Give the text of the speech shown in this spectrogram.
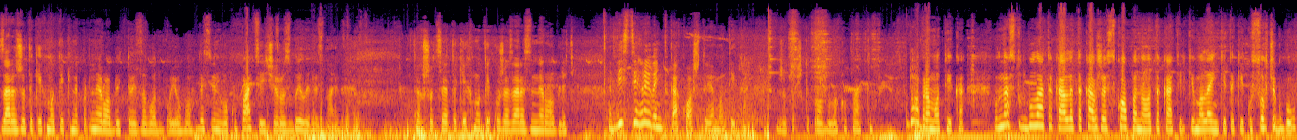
Зараз же таких мотик не, не роблять той завод, бо його десь він в окупації чи розбили, не знаю. Так що це таких мотик уже зараз не роблять. 200 гривень така коштує мотика. Вже трошки пробувала копати. Добра мотика. У нас тут була така, але така вже скопана, отака, тільки маленький такий кусочок був.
